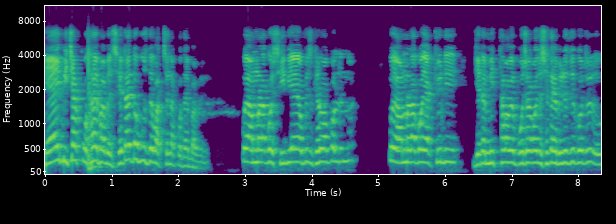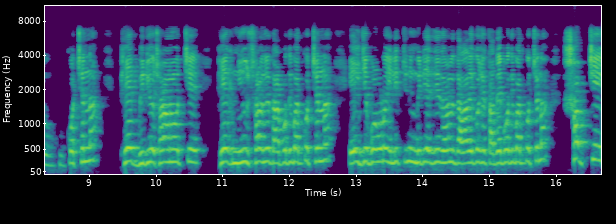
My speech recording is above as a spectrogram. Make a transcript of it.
ন্যায় বিচার কোথায় পাবেন, সেটাই তো বুঝতে পারছেন না কোথায় পাবেন। কই, আমরা কই সিবিআই অফিস ঘেরাও করলেন না? কই, আমরা কই অ্যাকচুয়ালি যেটা মিথ্যাভাবে প্রচার করছে সেটা বিরোধী করছেন না। ফেক ভিডিও ছড়ানো হচ্ছে ফেক নিউজ ছড়ানো হচ্ছে, তার প্রতিবাদ করছেন না। এই যে বড় বড় ইলেকট্রনিক মিডিয়া যে ধরনের দালালি করছে, তাদের প্রতিবাদ করছে না। সবচেয়ে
